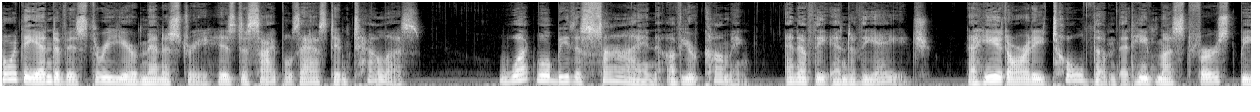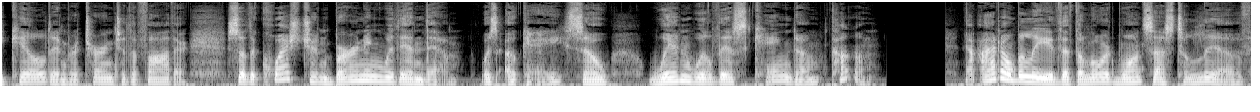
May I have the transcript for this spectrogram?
Toward the end of his three year ministry, his disciples asked him, Tell us, what will be the sign of your coming and of the end of the age? Now, he had already told them that he must first be killed and return to the Father. So the question burning within them was okay, so when will this kingdom come? Now, I don't believe that the Lord wants us to live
